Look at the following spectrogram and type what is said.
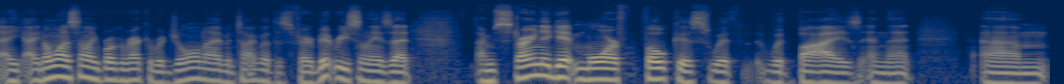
I, I don't want to sound like a broken record, but Joel and I have been talking about this a fair bit recently. Is that I'm starting to get more focus with with buys, and that um,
